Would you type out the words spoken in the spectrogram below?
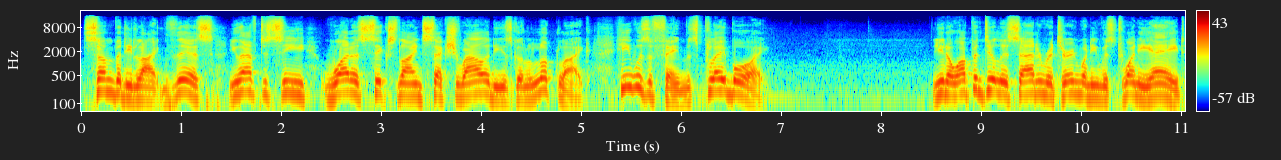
somebody like this, you have to see what a six line sexuality is going to look like. He was a famous playboy. You know, up until his Saturn return when he was 28,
